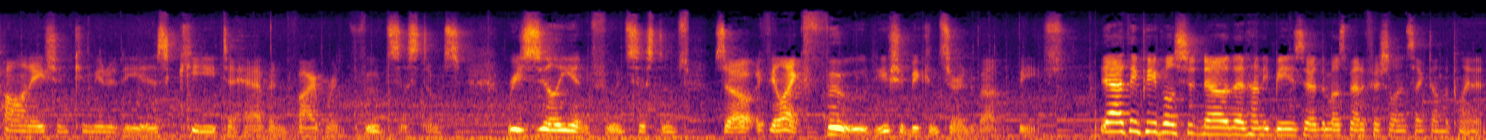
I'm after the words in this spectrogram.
pollination community is key to having vibrant food systems, resilient food systems. So if you like food, you should be concerned about bees. Yeah, I think people should know that honeybees are the most beneficial insect on the planet,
